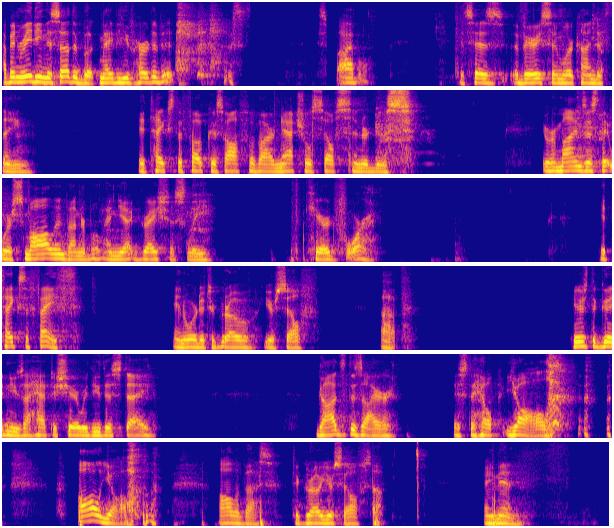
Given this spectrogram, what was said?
I've been reading this other book. Maybe you've heard of it. This, this Bible. It says a very similar kind of thing. It takes the focus off of our natural self centeredness. It reminds us that we're small and vulnerable and yet graciously cared for. It takes a faith in order to grow yourself up. Here's the good news I have to share with you this day God's desire is to help y'all, all y'all, all of us, to grow yourselves up. Amen.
